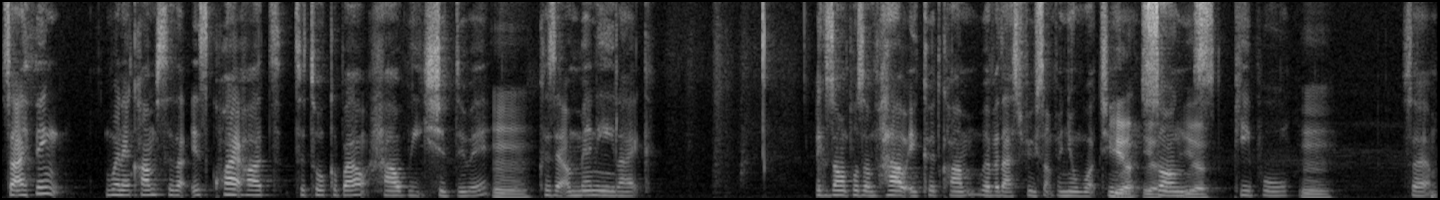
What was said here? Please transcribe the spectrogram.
so I think when it comes to that, it's quite hard to talk about how we should do it Mm, because there are many like examples of how it could come, whether that's through something you're watching, Yeah, yeah, songs, yeah. people. So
